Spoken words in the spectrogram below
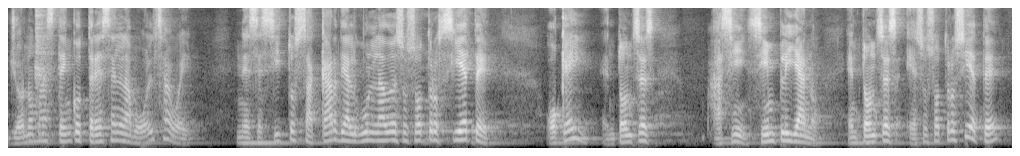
yo nomás tengo 3 en la bolsa, güey. Necesito sacar de algún lado esos otros 7. Ok, entonces, así, simple y llano. Entonces, esos otros 7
